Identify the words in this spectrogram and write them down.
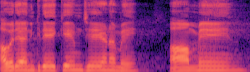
അവരെ അനുഗ്രഹിക്കുകയും ചെയ്യണമേ. ആമേൻ.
